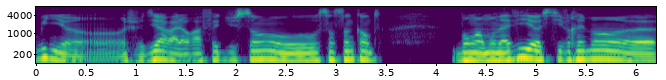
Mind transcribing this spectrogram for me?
oui, euh, je veux dire, elle aura fait du 100 au 150. Bon, à mon avis, euh, si vraiment, euh,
